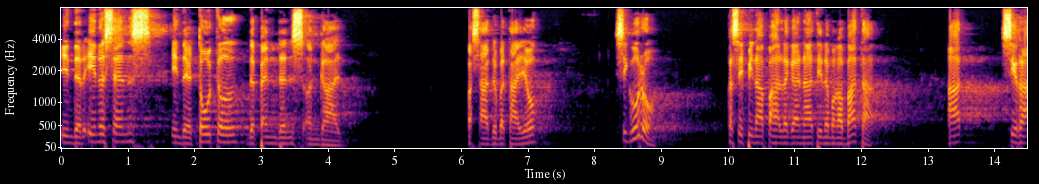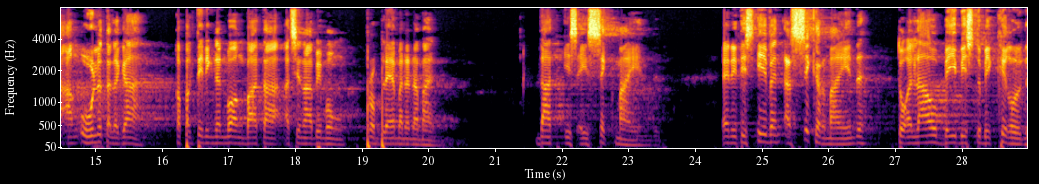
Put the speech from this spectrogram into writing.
in their innocence, in their total dependence on God. Pasado ba tayo? Siguro. Kasi pinapahalaga natin ang mga bata. At sira ang ulo talaga kapag tiningnan mo ang bata at sinabi mong problema na naman. That is a sick mind. And it is even a sicker mind to allow babies to be killed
